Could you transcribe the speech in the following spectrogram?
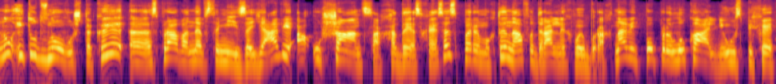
Ну і тут знову ж таки е, справа не в самій заяві, а у шансах ХДС ХСС перемогти на федеральних виборах, навіть попри локальні успіхи.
